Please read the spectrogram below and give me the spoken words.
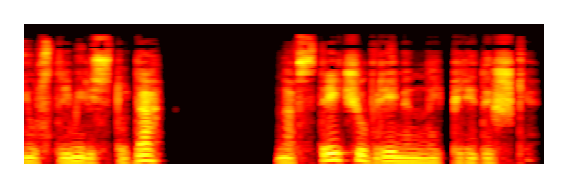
не устремились туда, навстречу временной передышке.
